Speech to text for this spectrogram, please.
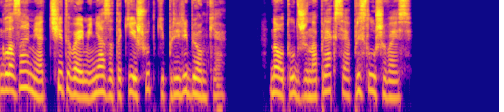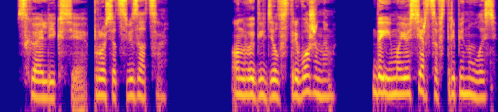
глазами отчитывая меня за такие шутки при ребенке, но тут же напрягся, прислушиваясь. С Халикси просят связаться. Он выглядел встревоженным, да и мое сердце встрепенулось.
